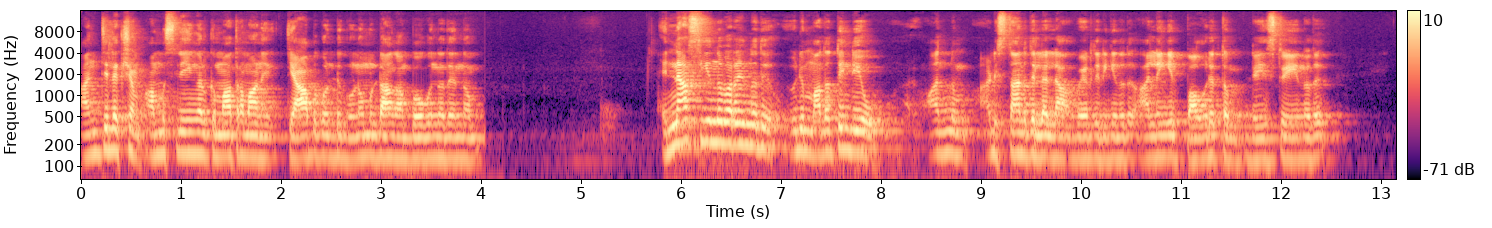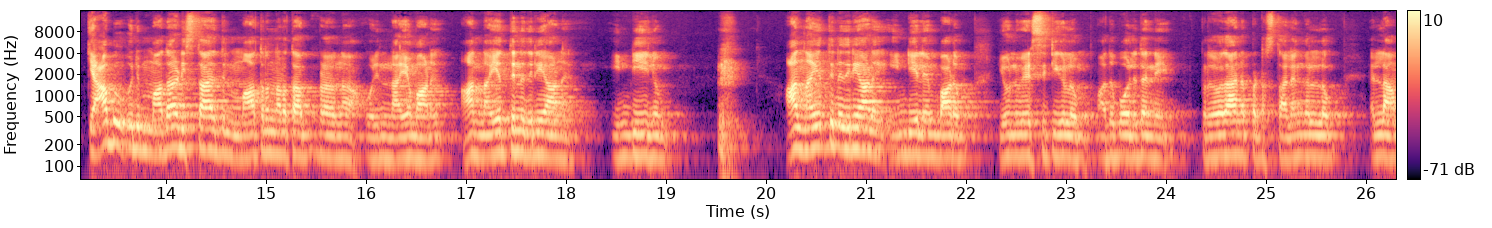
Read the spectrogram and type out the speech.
അഞ്ച് ലക്ഷം അമുസ്ലിങ്ങൾക്ക് മാത്രമാണ് ക്യാബ് കൊണ്ട് ഗുണമുണ്ടാകാൻ പോകുന്നതെന്നും എൻ ആർ സി എന്ന് പറയുന്നത് ഒരു മതത്തിന്റെയോ അന്നും അടിസ്ഥാനത്തിലല്ല വേർതിരിക്കുന്നത് അല്ലെങ്കിൽ പൗരത്വം രജിസ്റ്റർ ചെയ്യുന്നത്. ക്യാബ് ഒരു മതാടിസ്ഥാനത്തിൽ മാത്രം നടത്തപ്പെടുന്ന ഒരു നയമാണ്. ആ നയത്തിനെതിരെയാണ് ഇന്ത്യയിലും ആ നയത്തിനെതിരെയാണ് ഇന്ത്യയിലെമ്പാടും യൂണിവേഴ്സിറ്റികളും അതുപോലെ തന്നെ പ്രധാനപ്പെട്ട സ്ഥലങ്ങളിലും എല്ലാം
